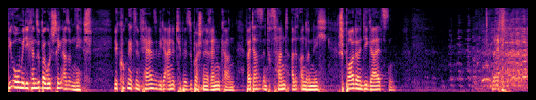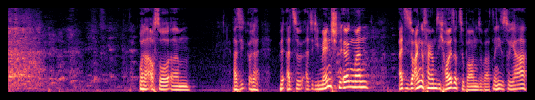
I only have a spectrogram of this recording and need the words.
die Omi, die kann super gut stricken, also nee, wir gucken jetzt im Fernsehen, wie der eine Typ hier super schnell rennen kann, weil das ist interessant, alles andere nicht. Sportler sind die geilsten. Oder auch so, ähm, was ich, oder also, also die Menschen irgendwann, als sie so angefangen haben, sich Häuser zu bauen und sowas, dann hieß es so, ja,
